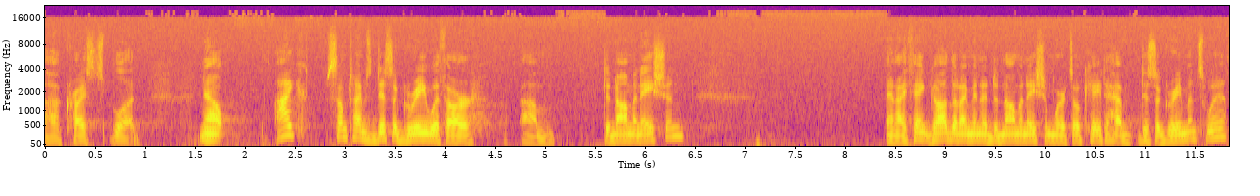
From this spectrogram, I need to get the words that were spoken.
uh, Christ's blood. Now, I sometimes disagree with our um, denomination and I thank God that I'm in a denomination where it's okay to have disagreements with.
